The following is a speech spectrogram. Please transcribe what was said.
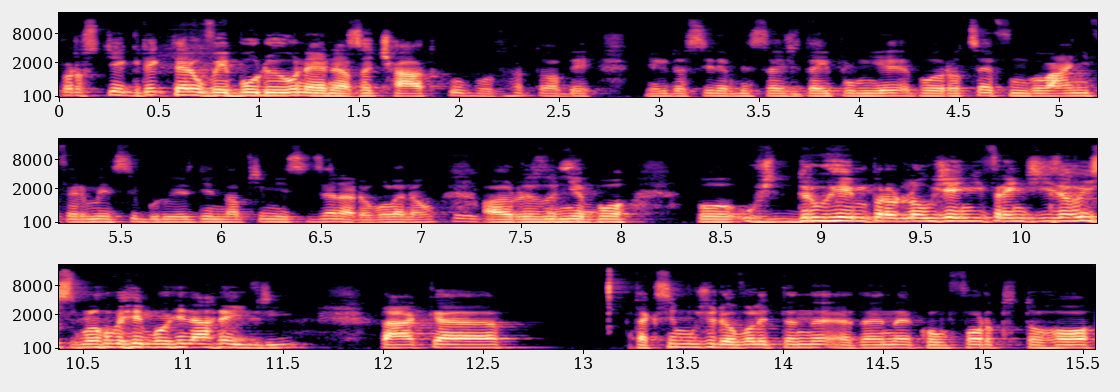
prostě, kde, kterou vybuduju, ne na začátku, to, aby někdo si nemyslel, že tady po, mě, po roce fungování firmy si budu jezdit na tři měsíce na dovolenou, hmm, ale rozhodně po, po už druhým prodloužení franchiseové smlouvy, možná nejdřív, tak tak si můžu dovolit ten, ten komfort toho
